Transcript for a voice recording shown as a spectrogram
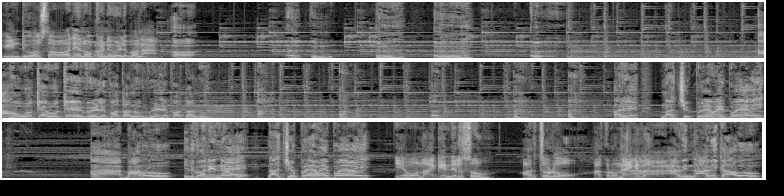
ఇంటికి వస్తావా నేను ఒక్కడిని వెళ్ళిపోనా? Okay okay. వెళ్ళిపోతాను వెళ్ళిపోతాను. అరే నా చెప్పులు ఏమైపోయాయి? ఆ, బాబు ఇదిగో నిన్నే నా చెప్పులు ఏమైపోయాయి? ఏమో నాకేం తెలుసు. అటు చూడు అక్కడ ఉన్నాయి కదా. అవి నావి కావు.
